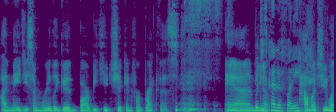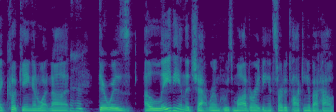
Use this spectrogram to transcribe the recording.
I made you some really good barbecue chicken for breakfast. and Which you is kind of funny. how much you like cooking and whatnot. Uh-huh. There was a lady in the chat room who was moderating and started talking about how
